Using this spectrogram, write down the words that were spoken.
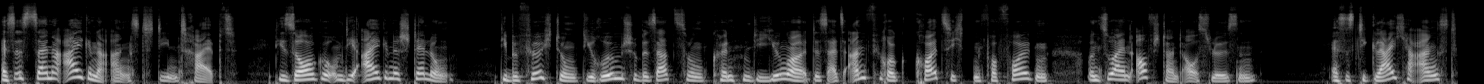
Es ist seine eigene Angst, die ihn treibt, die Sorge um die eigene Stellung, die Befürchtung, die römische Besatzung könnten die Jünger des als Anführer gekreuzigten verfolgen und so einen Aufstand auslösen. Es ist die gleiche Angst,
